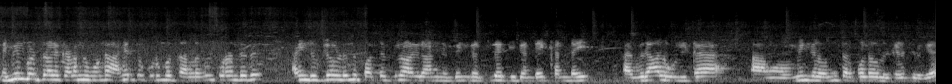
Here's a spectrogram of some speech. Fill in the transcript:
இந்த மீன்பிடி கலந்து கொண்டு அனைத்து குடும்பத்தார்களும் குறைந்தது ஐந்து கிலோவிலிருந்து பத்து கிலோ அளவிலான மீன்கள் சிலேத்தி கண்டை கண்டை விரால் உள்ளிட்ட மீன்கள் வந்து தற்போது அவங்களுக்கு கிடைச்சிருக்கு.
